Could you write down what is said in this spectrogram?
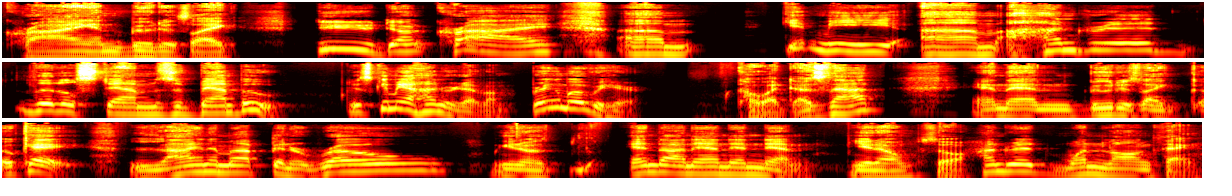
crying and Buddha's like, dude, don't cry. Um, Get me um, a hundred little stems of bamboo. Just give me a hundred of them. Bring them over here. Koa does that. And then Buddha's like, okay, line them up in a row, you know, end on end, end, end, you know, so a hundred, one long thing.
